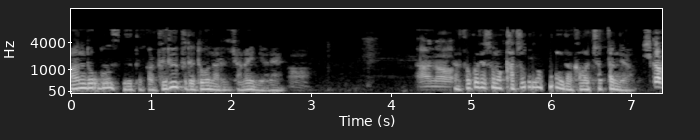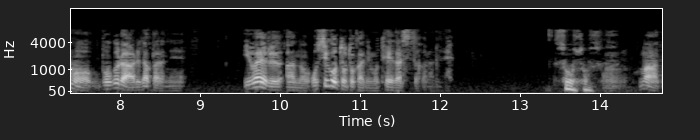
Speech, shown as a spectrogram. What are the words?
バンドをどうするとか、グループでどうなるじゃないんだよね。うん。あの、そこでその活動の範囲が変わっちゃったんだよ。しかも僕らあれだからね、いわゆる、あの、お仕事とかにも手出してたからね。そうそうそう。うん。まあ、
